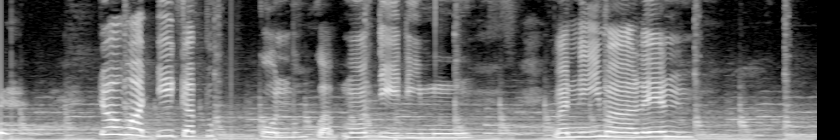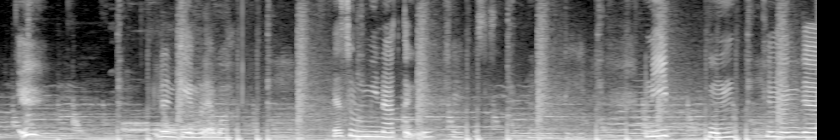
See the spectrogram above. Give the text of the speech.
สวัสดีกับทุกคนพบกับโมดีดีมู วันนี้มาเล่น เล่นเกมอะไรวะเล่นซูมินาตือใช่ปะอันนี้ผมกำลังจะ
